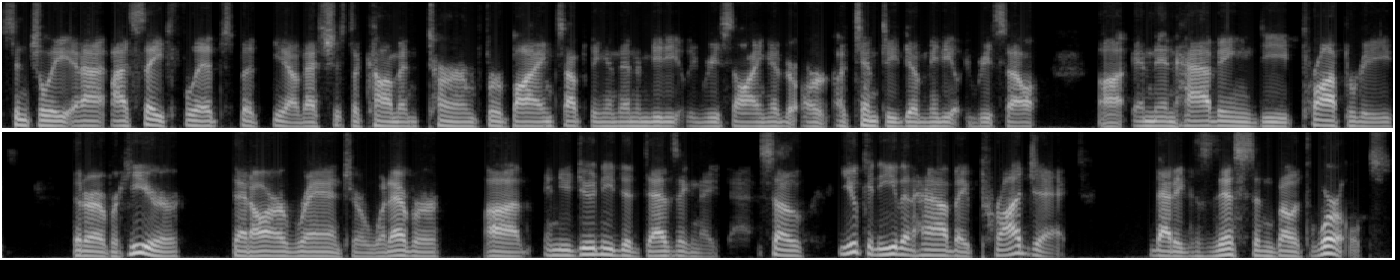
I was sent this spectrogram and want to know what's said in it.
essentially, and I, I, say flips, but you know that's just a common term for buying something and then immediately reselling it or attempting to immediately resell, uh, and then having the properties that are over here that are rent or whatever, uh, and you do need to designate that. So you can even have a project that exists in both worlds.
